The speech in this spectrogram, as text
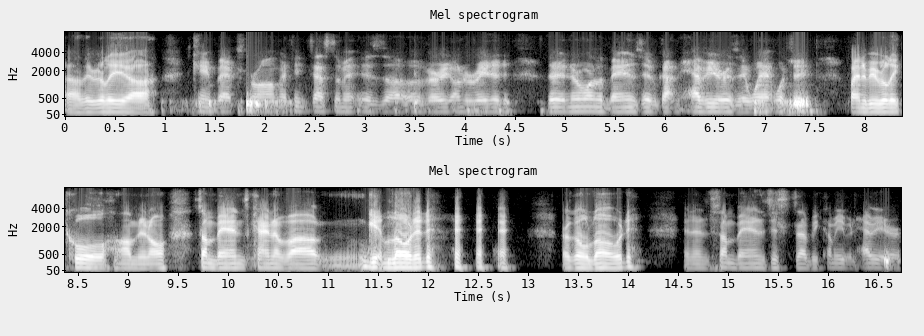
Uh, they really uh, came back strong. I think Testament is uh, very underrated. They're, they're, one of the bands that have gotten heavier as they went, which I find to be really cool. Um, you know, some bands kind of uh, get loaded or go load, and then some bands just uh, become even heavier.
